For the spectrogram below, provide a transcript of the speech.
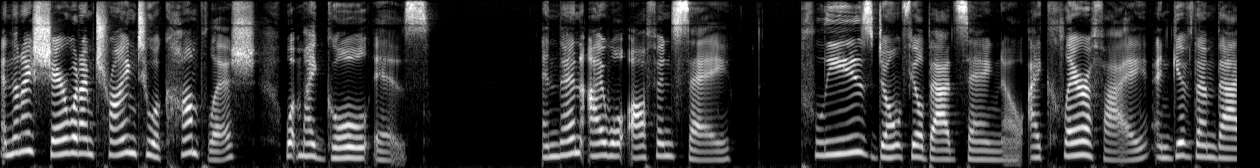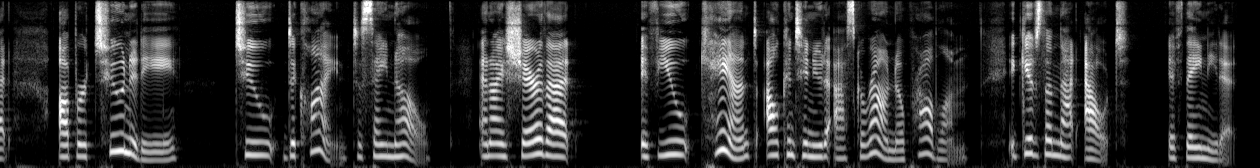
And then I share what I'm trying to accomplish, what my goal is. And then I will often say, please don't feel bad saying no. I clarify and give them that opportunity to decline, to say no. And I share that if you can't, I'll continue to ask around, no problem. It gives them that out if they need it.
